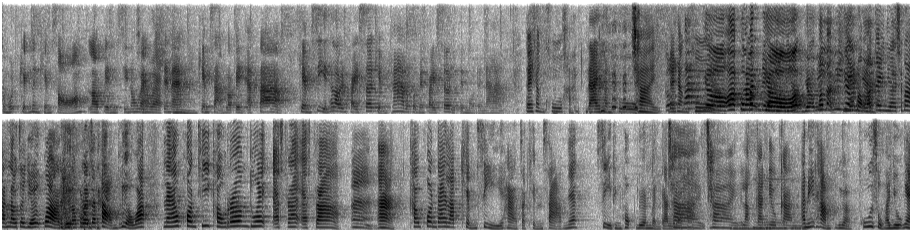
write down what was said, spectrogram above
สมมติเข็มหนึ่งเข็มสองเราเป็นซีโนแวค Sinovac ใช่ไหมอืมเข็มสามเราเป็นแอสตราเข็มสี่ถ้าเราเป็นไฟเซอร์เข็มห้าเราควรเป็นไฟเซอร์หรือเป็นโมเดอร์นา ได้ทั้งคู่ค่ะ ได้ทั้งคู่ใช่ได้ทั้งคู่เยอะอะก็มันเยอะเยอะก็แบบนี่เครียัยงดบอกว่าไงตัวเองเยอะใช่ป่ะเราจะเยอะกว่าคือเราเราจะถามเผื่อว่า แล้วคนที่เขาเริ่มด้วยแอสตราแอสตรา ได้รับเข็มสี่ห่างจากเข็มสามเนี่ยสี่ถึงหกเดือนเหมือนกันเลยใช่เหรอคะใช่หลักการเดียวกัน อันนี้ถามเผื่อผู้สูงอายุไง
